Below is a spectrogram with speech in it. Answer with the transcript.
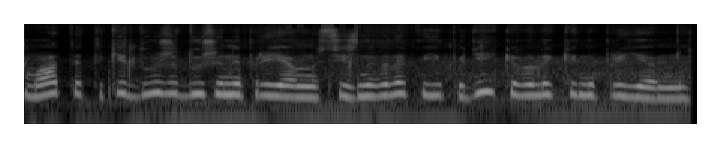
мати такі дуже-дуже неприємності. З невеликої подійки великі неприємності.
